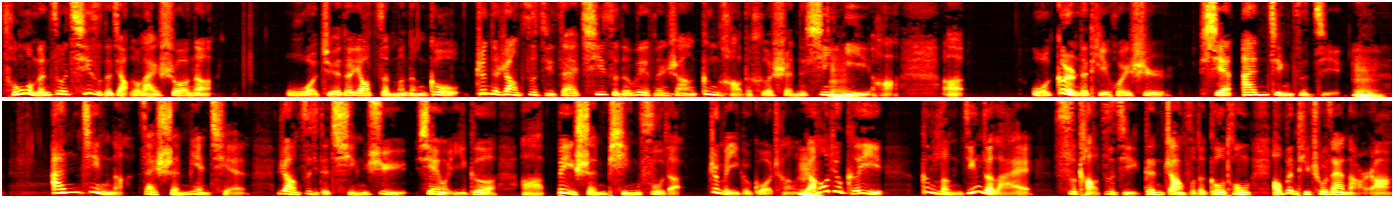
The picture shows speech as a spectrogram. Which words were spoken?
从我们做妻子的角度来说呢，我觉得要怎么能够真的让自己在妻子的位分上更好的合神的心意哈，呃，我个人的体会是先安静自己，嗯。安静呢，在神面前，让自己的情绪先有一个啊、被神平复的这么一个过程，嗯。然后就可以更冷静的来思考自己跟丈夫的沟通啊、问题出在哪儿啊？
